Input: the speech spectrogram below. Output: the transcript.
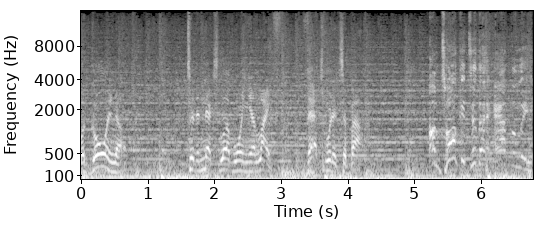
but going up to the next level in your life, that's what it's about. I'm talking to that athlete.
